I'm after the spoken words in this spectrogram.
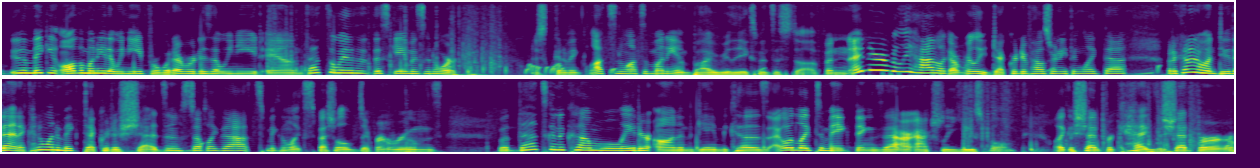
We've been making all the money that we need for whatever it is that we need, and that's the way that this game is gonna work. We're just gonna make lots and lots of money and buy really expensive stuff. And I never really had like a really decorative house or anything like that, but I kind of want to do that, and I kind of want to make decorative sheds and stuff like that to make them like special different rooms. But that's to come later on in the game because I would like to make things that are actually useful. Like a shed for kegs, a shed for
